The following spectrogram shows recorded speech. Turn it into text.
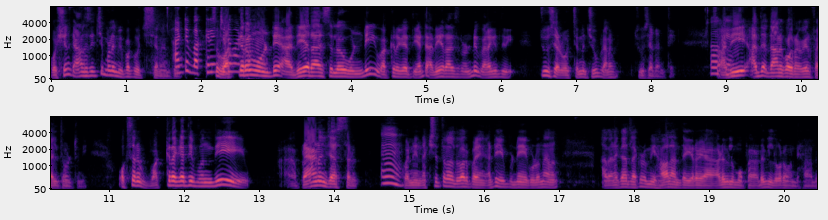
క్వశ్చన్కి ఆన్సర్ ఇచ్చి మళ్ళీ మీ పక్క వచ్చేసాను అంటే సో వక్రించడం అంటే- వక్రము అంటే అదే రాశిలో ఉండి వక్రగతి అంటే అదే రాశిలో ఉండి తిరిగి చూశాడు ఒక చిన్న చూపు వెనక్కి చూశాడు అంతే. సో. అది అదే దానికి ఒక రకమైన ఫలితం ఉంటుంది. ఒకసారి వక్రగతి పొంది ప్రయాణం చేస్తాడు. కొన్ని నక్షత్రాల ద్వారా ప్రయాణం అంటే ఇప్పుడు నేను ఇక్కడ ఉన్నాను ఆ వెనకాల అక్కడ మీ హాల్ అంత ఇరవై అడుగులు ముప్పై అడుగులు దూరం ఉంది హాల్.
